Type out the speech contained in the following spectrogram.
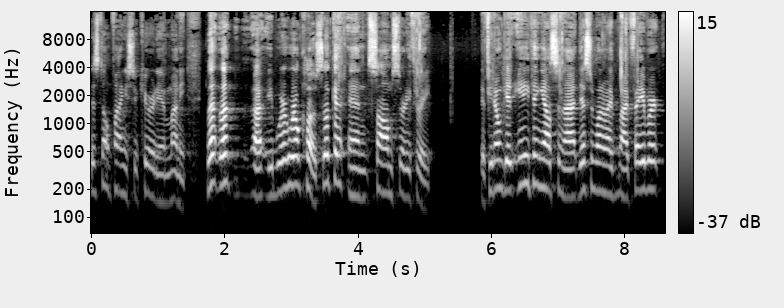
Just don't find your security in money. Let, let, uh, we're real close. Look at in Psalms 33. if you don't get anything else tonight, this is one of my, my favorite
